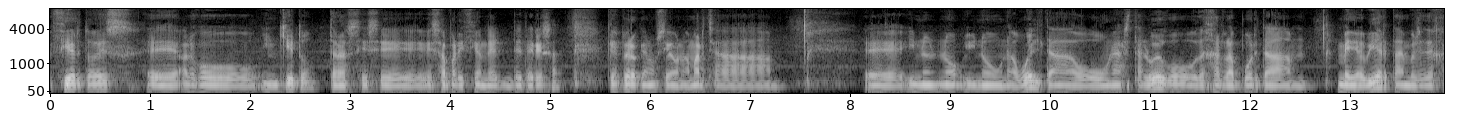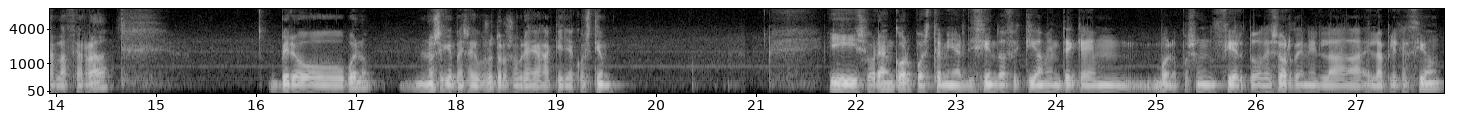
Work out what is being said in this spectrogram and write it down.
cierto es, eh, algo inquieto tras ese, esa aparición de, Teresa, que espero que no sea una marcha eh, y, no, y no una vuelta o un hasta luego o dejar la puerta medio abierta en vez de dejarla cerrada. Pero bueno, no sé qué pensáis vosotros sobre aquella cuestión. Y sobre Anchor, pues terminar diciendo efectivamente que hay un, bueno, pues un cierto desorden en la, en la aplicación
